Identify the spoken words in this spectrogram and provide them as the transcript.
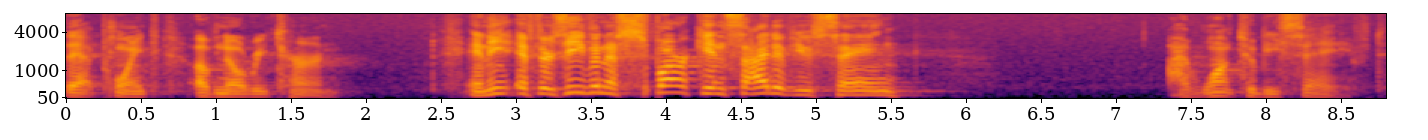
that point of no return. And if there's even a spark inside of you saying, I want to be saved,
